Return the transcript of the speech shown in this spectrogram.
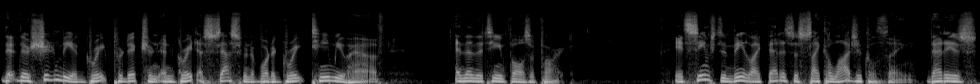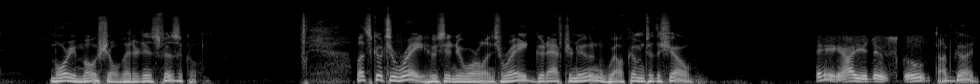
There shouldn't be a great prediction and great assessment of what a great team you have, and then the team falls apart. It seems to me like that is a psychological thing. That is more emotional than it is physical. Let's go to Ray, who's in New Orleans. Ray, good afternoon. Welcome to the show. Hey, how you do, Scoot? I'm good.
